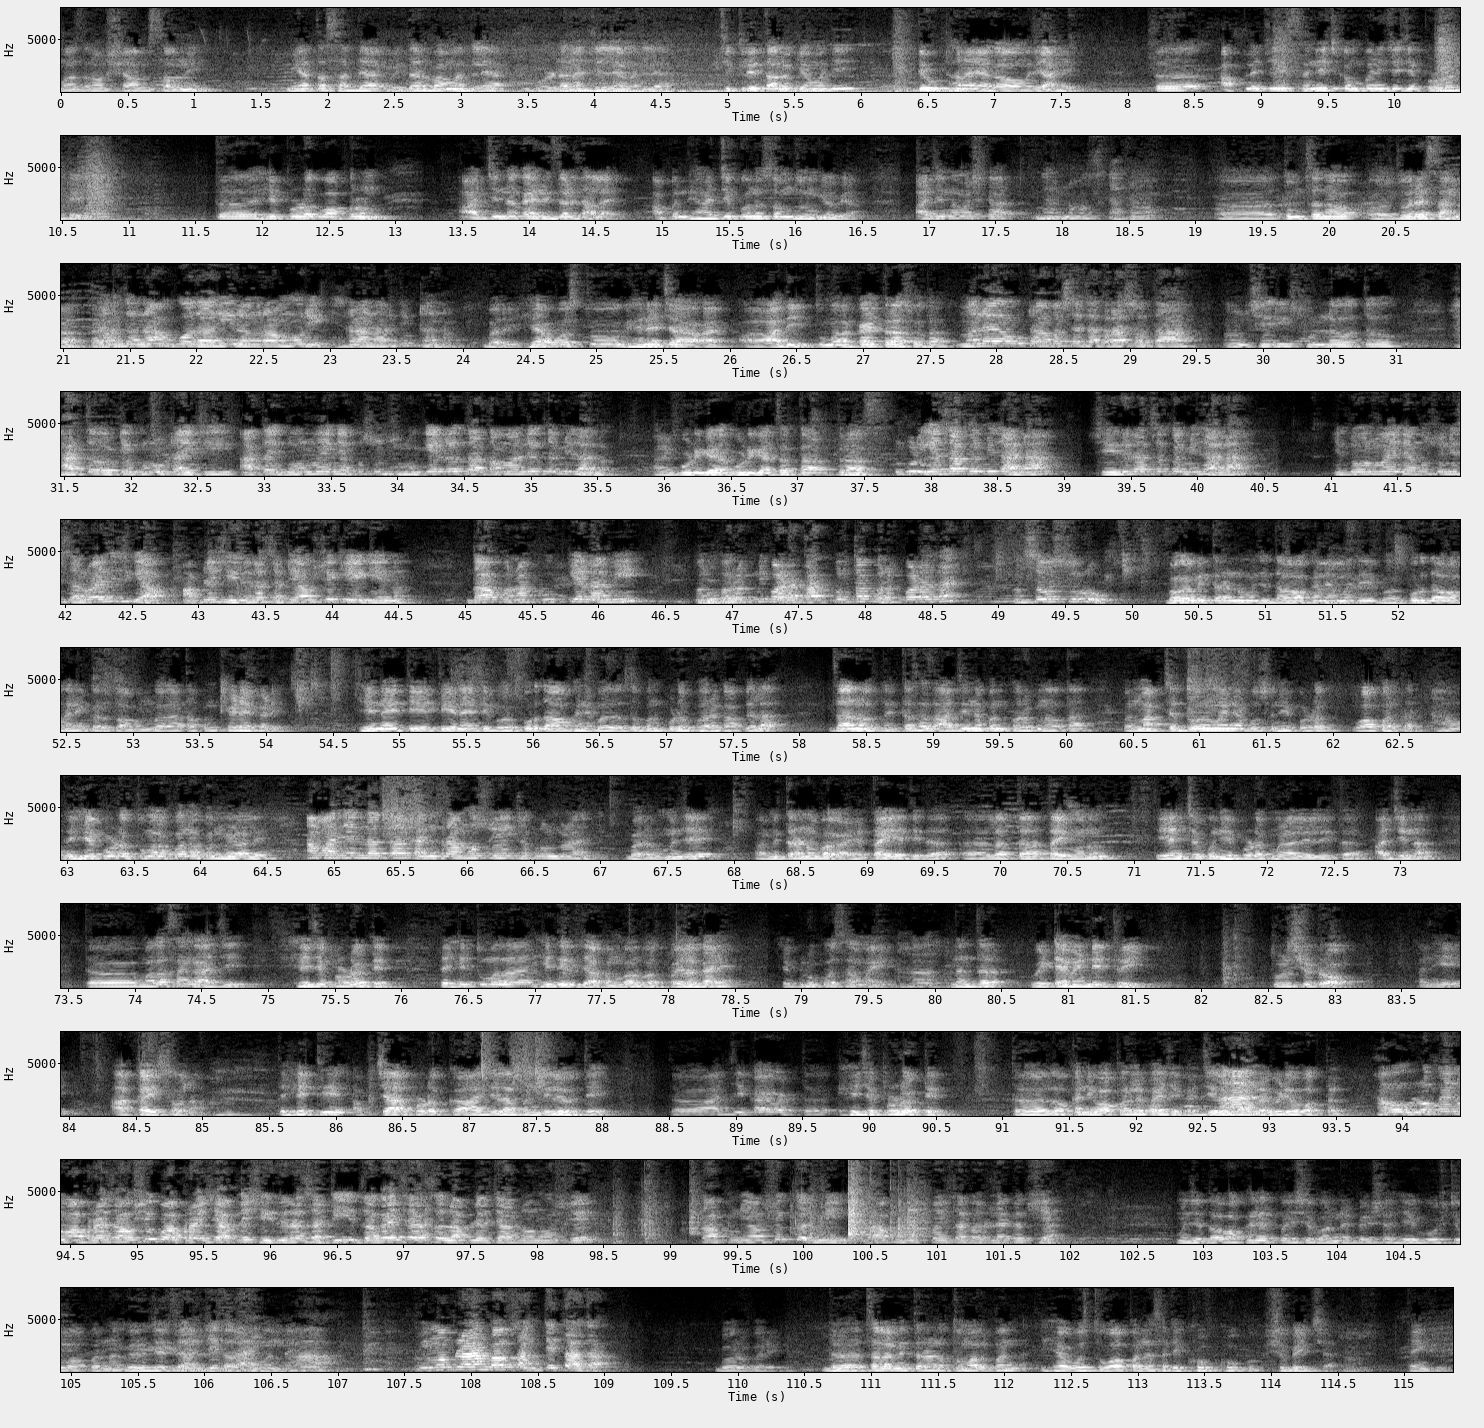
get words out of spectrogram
माझं नाव श्याम सावने. मी आता सध्या विदर्भामधल्या बुलढाणा जिल्ह्यामधल्या चिखली तालुक्यामध्ये देवठाणा या गावामध्ये आहे. तर आपले जे सनेज कंपनीचे जे प्रोडक्ट आहेत तर हे प्रोडक्ट वापरून आजींना काय रिझल्ट आला आहे आपण हे आजी कोण समजून घेऊया. आजी नमस्कार. नमस्कार. हां. अं, तुमचं नाव जोरात सांगा. काय? माझं नाव गोदारी रंगराव मोरे राहणार दिवठाणा बरं ह्या वस्तू घेण्याच्या आ- आधी तुम्हाला काय त्रास होता? मला उठा बसायचा त्रास होता. शरीर फुललं होतं. हात टेकून उठायची. आता हे दोन महिन्यापासून सुरू केलं तर आता मला लय कमी झालं. आणि गुडघ्या गुडघ्याचा ता- त्रास? गुडघ्याचा कमी झाला शरीराचा कमी झाला. हे दोन महिन्यापासून हे सर्वांनीच घ्या. आपल्या शरीरासाठी आवश्यक हे घेणं. दवाखाना खूप केला मी. पण फरक नाही पडा तात्पुरता फरक सहज सुरू. बघा मित्रांनो म्हणजे दवाखान्यामध्ये भरपूर दवाखाने करतो आपण. बघा आता आपण खेड्याकडे. हे नाही ते ते नाही ते भरपूर दवाखाने बदलतो पण पुढे फरक आपल्याला जाणवत नाही. तसंच आजीनं पण फरक नव्हता पण मागच्या दोन महिन्यापासून हे प्रोडक्ट वापरतात. हो. तर हे प्रोडक्ट तुम्हाला कोणाकडून मिळाले? आम्हाला लता शालिग्राम वसू यांच्याकडून मिळाली. बरं म्हणजे मित्रांनो बघा हे ताई आहे तिथं लता ताई म्हणून. तर यांच्याकडून हे प्रोडक्ट मिळालेले इथं आजीना. तर मला सांगा आजी हे जे प्रोडक्ट आहेत तर हे तुम्हाला हे दिले ते आपण बरोबर? पहिलं काय? हे ग्लुकोसामाइन. हा. नंतर vitamin D three Tulsi drop आणि हे आकाई सोना. तर हे ते आप- चार प्रोडक्ट आजीला आपण दिले होते. तर आजी काय वाटतं? हे जे प्रोडक्ट आहेत तर लोकांनी वापरले पाहिजे का? जे लोक हा. आपला व्हिडिओ बघतात. हो लोकांना वापरायचं आवश्यक वापरायचे आपल्या शरीरासाठी. जगायचं असेल आपल्याला चार दोन वर्षे तर आपण हे आवश्यक करणे दवाखान्यात पैसा भरल्यापेक्षा. म्हणजे दवाखान्यात पैसे भरण्यापेक्षा हे गोष्टी वापरणं गरजेचं आहे गरजेचं असं आहे. म्हणणं आहे. हा. मी आपला अनुभव सांगते ताजा. बरोबर आहे. तर चला मित्रांनो तुम्हाला पण ह्या वस्तू वापरण्यासाठी खूप खूप शुभेच्छा. थँक्यू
